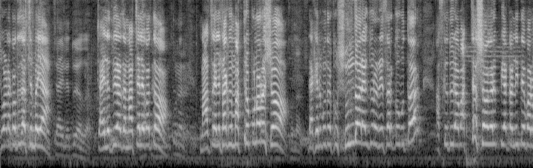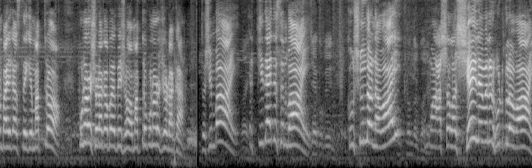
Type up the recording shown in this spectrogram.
জোড়াটা কত যাচ্ছেন ভাইয়া? চাইলে দুই হাজার। চাইলে দুই হাজার না চাইলে কত? না চাইলে থাকবে মাত্র পনেরোশো। দেখেন বন্ধুরা খুব সুন্দর একজোড়া রেসার কবুতর। আজকে দুইটা বাচ্চার সহকারে পিয়াটা নিতে পারেন বাইরের কাছ থেকে। মাত্র পনেরোশো টাকা বেশ মাত্র পনেরোশো টাকা। জসিম ভাই এর কি দাইতেছেন ভাই? খুব সুন্দর না ভাই? মাশাল্লাহ সেই লেভেলের হুটগুলো ভাই।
